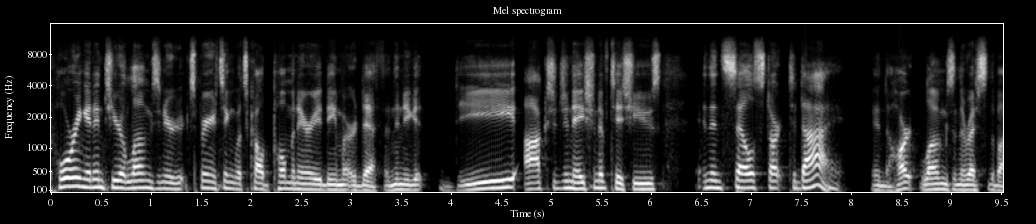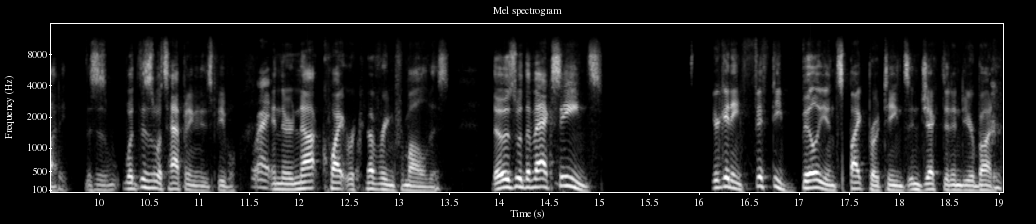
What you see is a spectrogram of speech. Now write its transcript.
pouring it into your lungs, and you're experiencing what's called pulmonary edema or death. And then you get deoxygenation of tissues, and then cells start to die in the heart, lungs, and the rest of the body. This is what this is what's happening to these people. Right. And they're not quite recovering from all of this. Those with the vaccines, you're getting 50 billion spike proteins injected into your body.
